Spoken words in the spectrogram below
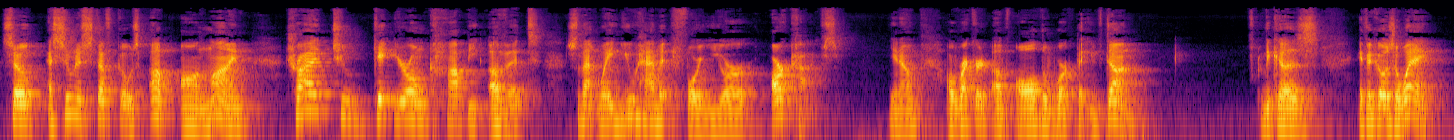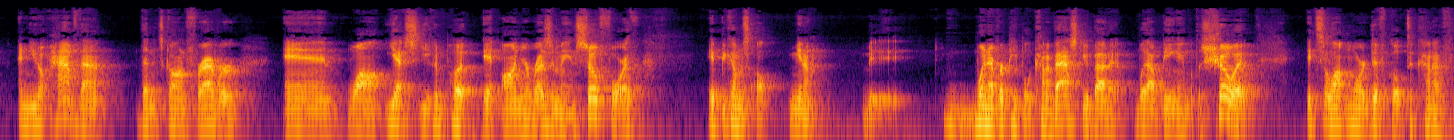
So as soon as stuff goes up online, try to get your own copy of it so that way you have it for your archives, you know, a record of all the work that you've done. Because if it goes away and you don't have that, then it's gone forever. And while, yes, you can put it on your resume and so forth, it becomes, you know, whenever people kind of ask you about it without being able to show it, it's a lot more difficult to kind of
